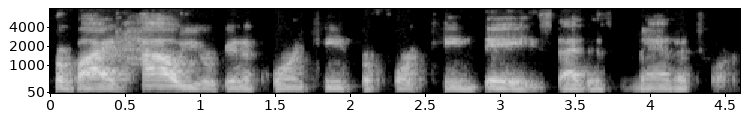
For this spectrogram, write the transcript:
provide how you're going to quarantine for 14 days. That is mandatory.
